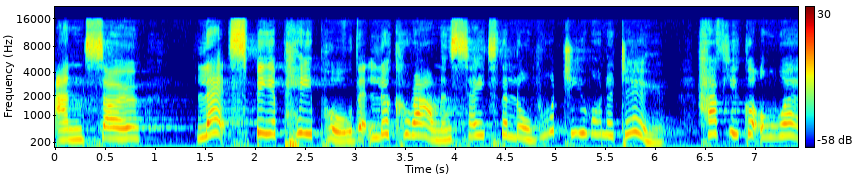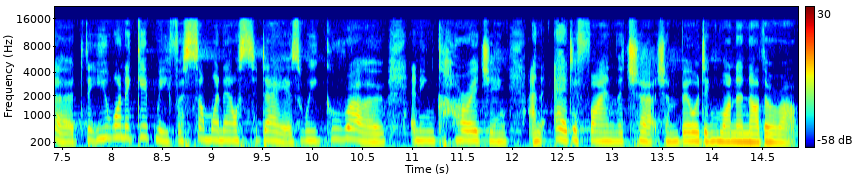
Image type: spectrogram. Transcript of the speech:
And so, let's be a people that look around and say to the Lord, What do you want to do? Have you got a word that you want to give me for someone else today as we grow and encouraging and edifying the church and building one another up?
